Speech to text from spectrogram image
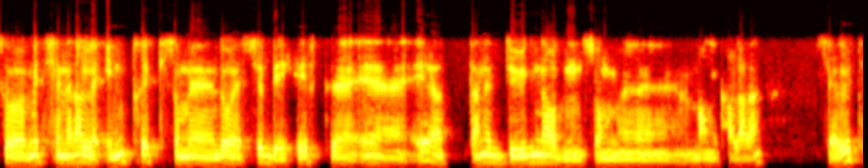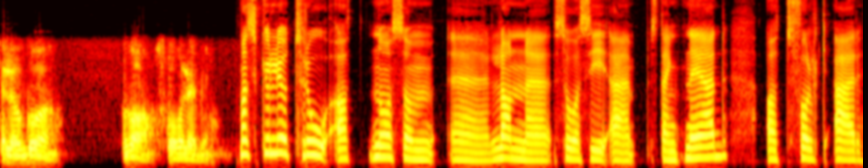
Så mitt generelle inntrykk, som er, da er subjektivt, eh, er, er, at denne dugnaden, som eh, mange kaller det, ser ut til å gå bra foreløpig. Man skulle jo tro at nå som eh, landet så å si er stengt ned, at folk er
